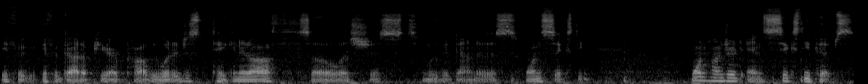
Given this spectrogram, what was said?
if it, if it got up here, I probably would have just taken it off. So let's just move it down to this 160. 160 pips.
